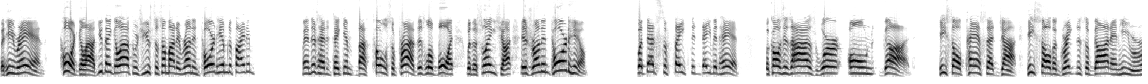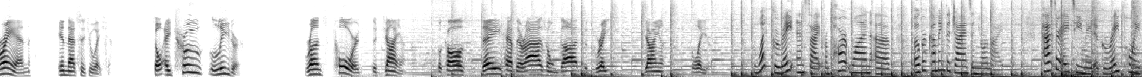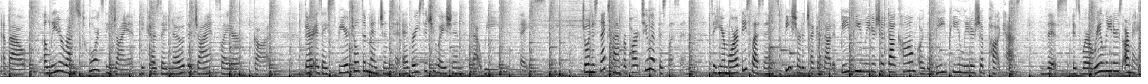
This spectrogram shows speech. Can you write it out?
But he ran toward Goliath. You think Goliath was used to somebody running toward him to fight him? Man, this had to take him by total surprise. This little boy with a slingshot is running toward him. But that's the faith that David had because his eyes were on God. He saw past that giant, he saw the greatness of God, and he ran in that situation. So a true leader runs toward the giant because they have their eyes on God, the great giant slayer. What great insight from part one of Overcoming the Giants in Your Life. Pastor AT made a great point about a leader runs towards the giant because they know the giant slayer, God. There is a spiritual dimension to every situation that we face. Join us next time for part two of this lesson. To hear more of these lessons, be sure to check us out at bpleadership.com or the BP Leadership Podcast. This is where real leaders are made.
